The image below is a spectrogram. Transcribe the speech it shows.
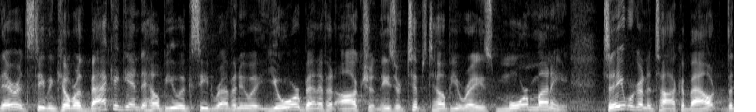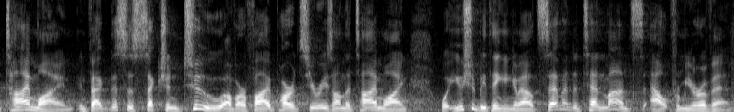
there, it's Stephen Kilbreth back again to help you exceed revenue at your benefit auction. These are tips to help you raise more money. Today we're going to talk about the timeline. In fact, this is section two of our five-part series on the timeline, what you should be thinking about seven to 10 months out from your event.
